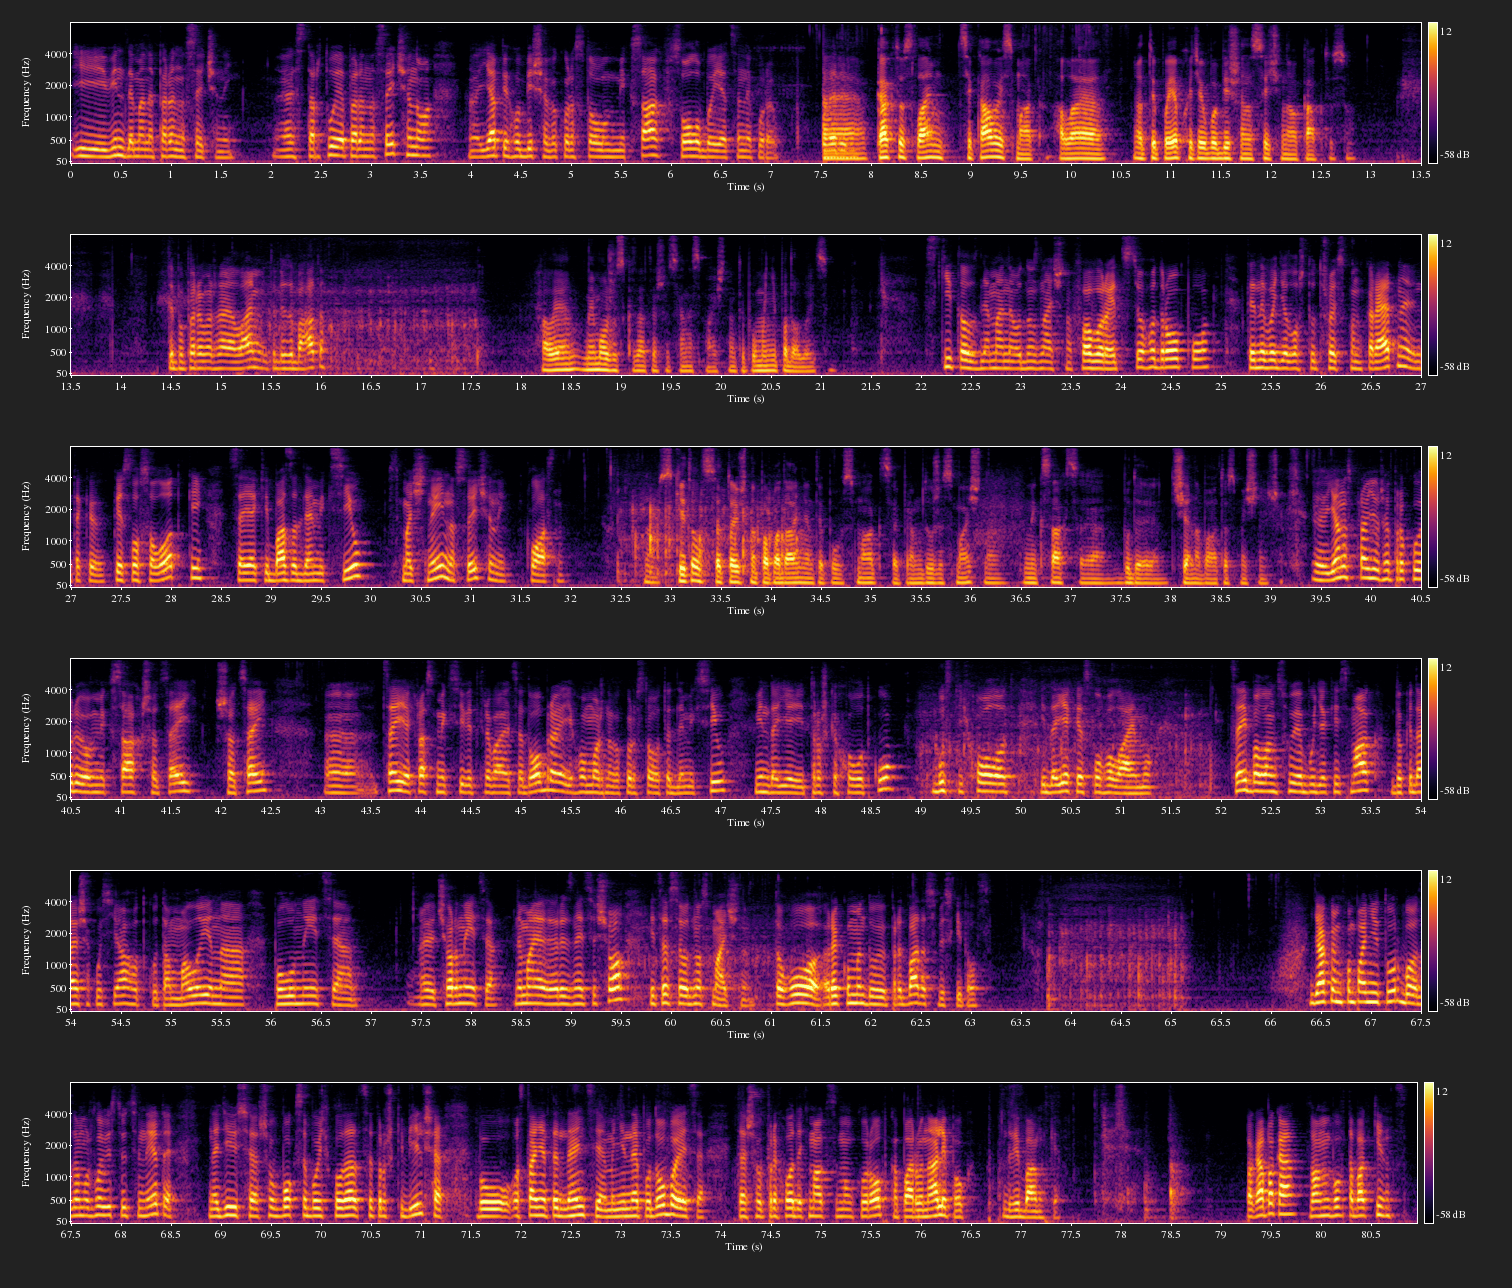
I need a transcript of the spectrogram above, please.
і він для мене перенасичений. Е, Стартує перенасичено. Е, Я б його більше використовував в міксах, в соло би я це не курив. Е, Кактус лайм цікавий смак, але от, типу, я б хотів би більше насиченого кактусу. Типу переважає лайм, і тобі забагато? Але я не можу сказати, що це не смачно. Типу, мені подобається. Skittles для мене однозначно фаворит з цього дропу. Ти не виділиш тут щось конкретне, він такий кисло-солодкий. Це як і база для міксів. Смачний, насичений, класно. Ну, Skittles це точно попадання, типу, в смак, це прям дуже смачно. В міксах це буде ще набагато смачніше. Е, Я насправді вже прокурював в міксах, що цей, що цей. Е, Цей якраз в міксі відкривається добре, його можна використовувати для міксів. Він дає і трошки холодку, бустить холод, і дає кислого лайму. Цей балансує будь-який смак, докидаєш якусь ягодку, там малина, полуниця, чорниця. Немає різниці що, і це все одно смачно. Того рекомендую придбати собі Skittles. Дякуємо компанії Turbo за можливість оцінити. Надіюся, що в бокси будуть вкладатися трошки більше, бо остання тенденція мені не подобається. Те, що приходить максимум коробка, пару наліпок, дві банки. Пока-пока. З вами був Табак Кінгс.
